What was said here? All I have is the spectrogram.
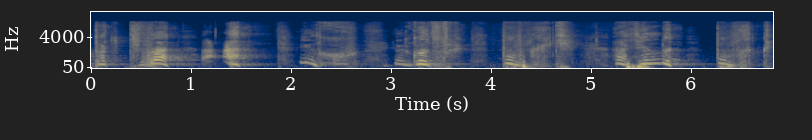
Partecipare in, incontri pubblici, aziende pubbliche.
